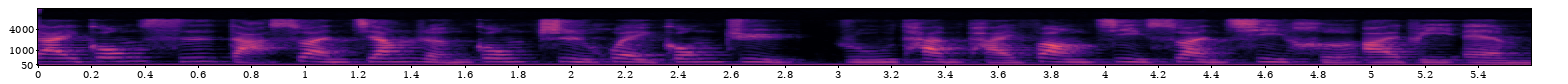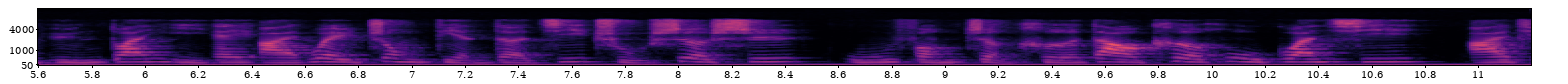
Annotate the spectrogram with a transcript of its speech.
该公司打算将人工智慧工具，如碳排放计算器和 IBM 云端以 AI 为重点的基础设施，无缝整合到客户关系、IT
